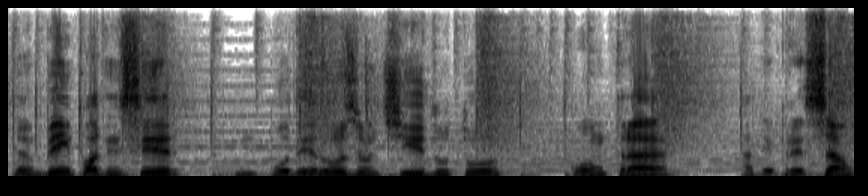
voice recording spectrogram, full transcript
também podem ser um poderoso antídoto contra a depressão.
